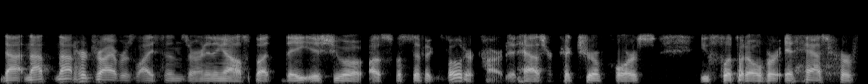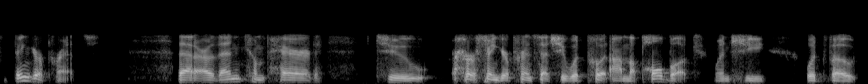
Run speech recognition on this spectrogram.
not not not her driver's license or anything else, but they issue a, a specific voter card. It has her picture, of course. You flip it over. It has her fingerprints that are then compared to her fingerprints that she would put on the poll book when she would vote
